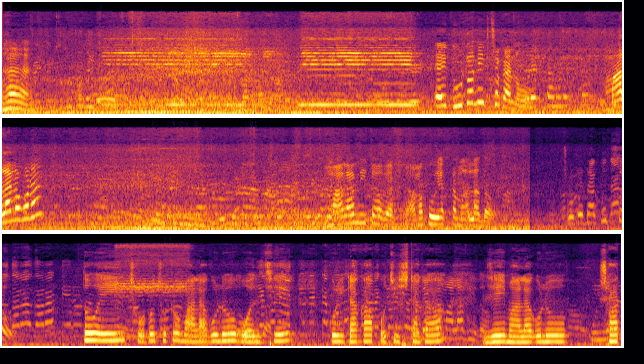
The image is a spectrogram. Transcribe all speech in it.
হ্যাঁ। এই দুটো নিচ্ছ কেন? মালা নেব না? মালা নিতে হবে একটা। আমাকে ওই একটা মালা দাও। তো। এই ছোট ছোট মালাগুলো বলছে কুড়ি টাকা পঁচিশ টাকা। যেই মালাগুলো সাত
